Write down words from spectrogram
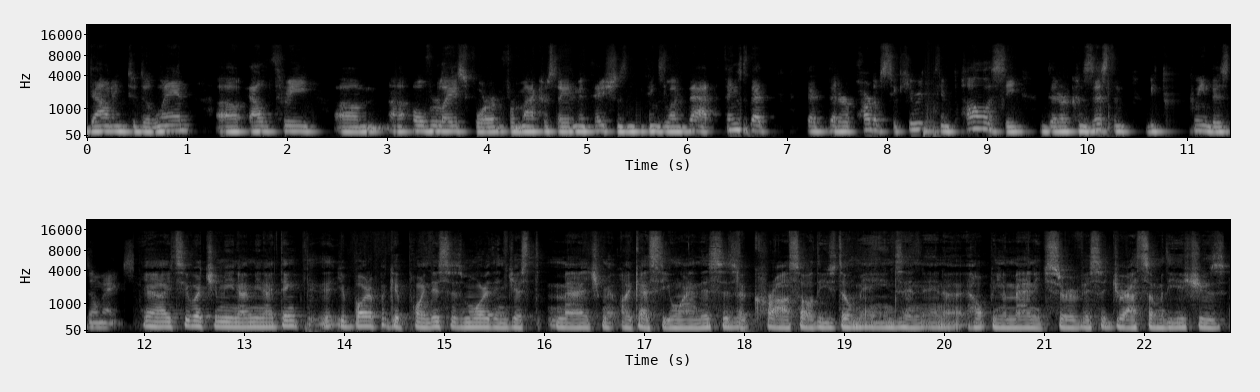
down into the LAN, uh, L3 um, uh, overlays for, for macro segmentations and things like that. Things that, that, that are part of security and policy that are consistent between these domains. Yeah, I see what you mean. I mean, I think you brought up a good point. This is more than just management like SD-WAN. This is across all these domains and, and uh, helping the managed service address some of the issues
